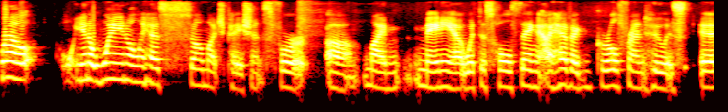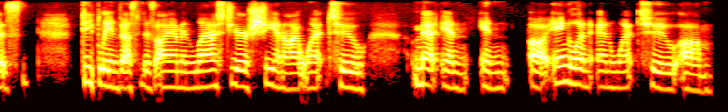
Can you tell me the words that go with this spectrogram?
Well, you know, Wayne only has so much patience for um, my mania with this whole thing. I have a girlfriend who is as deeply invested as I am, and last year she and I went to met in in uh, England and went to. Um,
